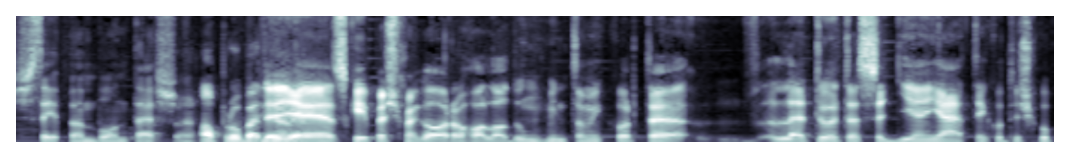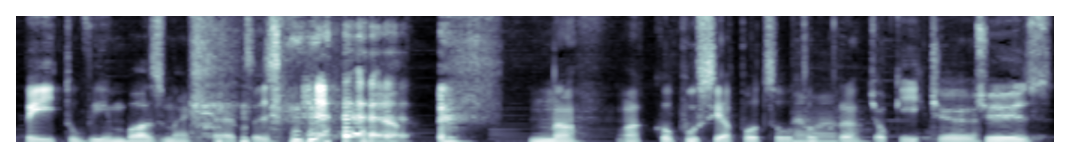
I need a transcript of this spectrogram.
És szépen bontásra. Apró De ehhez képest meg arra haladunk, mint amikor te letöltesz egy ilyen játékot, és akkor pay to win, bazd meg. Tehát, hogy... ja. Na, akkor puszi a pocótokra. Csoki. Cső. Csősz.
